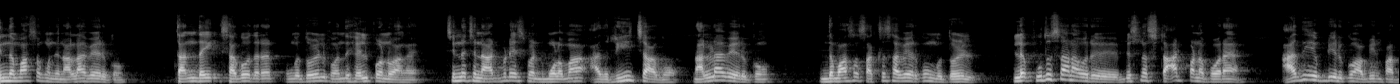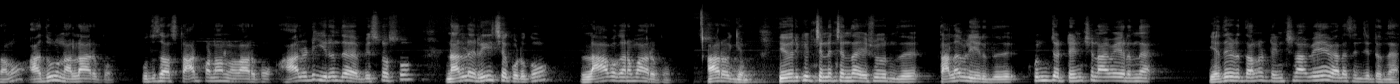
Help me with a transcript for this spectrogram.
இந்த மாதம் கொஞ்சம் நல்லாவே இருக்கும். தந்தை சகோதரர் உங்கள் தொழிலுக்கு வந்து ஹெல்ப் பண்ணுவாங்க. சின்ன சின்ன அட்வர்டைஸ்மெண்ட் மூலமாக அது ரீச் ஆகும். நல்லாவே இருக்கும். இந்த மாதம் சக்ஸஸாகவே இருக்கும் உங்கள் தொழில். இல்லை புதுசாக நான் ஒரு பிஸ்னஸ் ஸ்டார்ட் பண்ண போகிறேன் அது எப்படி இருக்கும் அப்படின்னு பார்த்தாலும் அதுவும் நல்லாயிருக்கும் புதுசாக ஸ்டார்ட் பண்ணாலும் நல்லாயிருக்கும் ஆல்ரெடி இருந்த பிஸ்னஸும் நல்ல ரீச்சை கொடுக்கும். லாபகரமாக இருக்கும். ஆரோக்கியம். இது வரைக்கும் சின்ன சின்னதாக இஷ்யூ இருந்தது. தலைவலி இருந்தது. கொஞ்சம் டென்ஷனாகவே இருந்தேன். எது எடுத்தாலும் டென்ஷனாகவே வேலை செஞ்சுட்டு இருந்தேன்.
